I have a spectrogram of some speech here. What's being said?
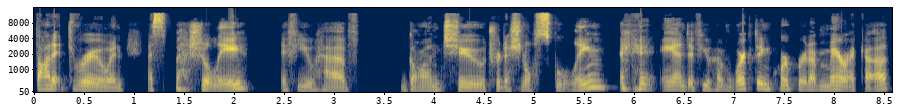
thought it through. And especially if you have gone to traditional schooling and if you have worked in corporate America,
